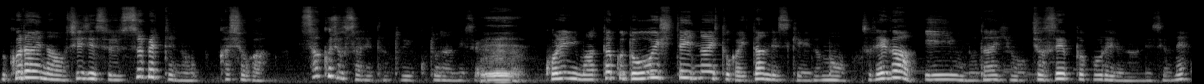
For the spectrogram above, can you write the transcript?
ウクライナを支持するすべての箇所が削除されたということなんですよ。えこれに全く同意していない人がいたんですけれども、それが EU の代表、ジョセップ・ボレルなんですよね。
